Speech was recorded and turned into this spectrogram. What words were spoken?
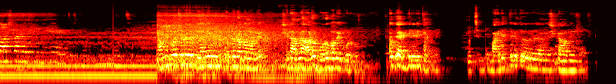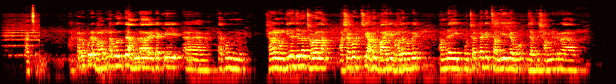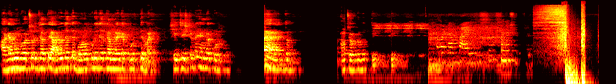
দশ বারো দিন সামনের বছরের প্ল্যানিং অন্যরকম হবে সেটা আমরা আরও বড়োভাবে করব। হয়তো একদিনেরই থাকবে। আচ্ছা। বাইরের থেকে তো সেটা হবে। আচ্ছা। আঁকার উপরে ভাবনা বলতে আমরা এটাকে এখন সারা নদিয়া জেলা ছড়ালাম। আশা করছি আরও বাইরে ভালোভাবে আমরা এই প্রচারটাকে চালিয়ে যাব যাতে সামনের আগামী বছর যাতে আরও যাতে বড় করে যাতে আমরা এটা করতে পারি। সেই চেষ্টাটাই আমরা করব। হ্যাঁ একদম। আমার Chakraborty. our dump file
